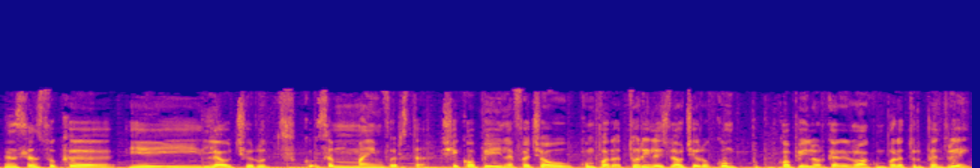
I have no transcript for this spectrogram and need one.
în sensul că ei le-au cerut co- să mai în vârstă. Și copiii le făceau cumpărăturile și le-au cerut cum, copiilor care luau cumpărături pentru ei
